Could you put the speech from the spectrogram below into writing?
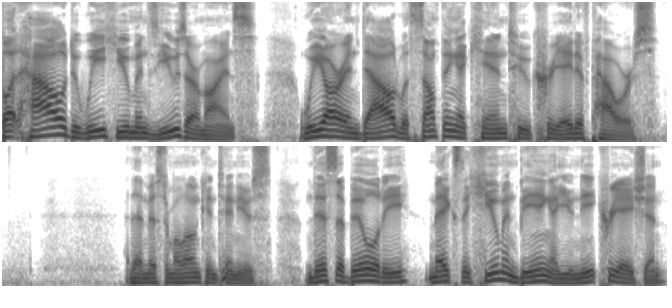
But how do we humans use our minds? We are endowed with something akin to creative powers. And then Mr. Malone continues This ability makes the human being a unique creation.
